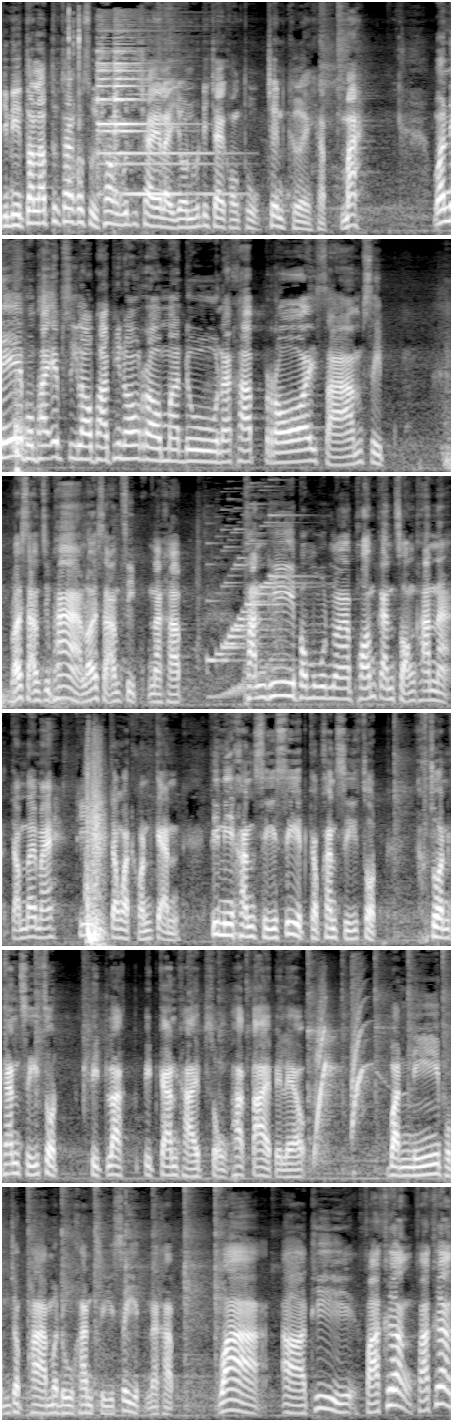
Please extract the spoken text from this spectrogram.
ยินดีต้อนรับทุกท่านเข้าสู่ช่องวุฒิชัยไหลยนวุฒิชัยของถูกเช่นเคยครับมาวันนี้ผมพา FC เราพาพี่น้องเรามาดูนะครับร้อยสามสิบร้อยสามสิบห้าร้อยสามสิบนะครับคันที่ประมูลมาพร้อมกัน 2 คันน่ะจำได้ไหมที่จังหวัดขอนแก่น ที่มีคันสีซีดกับคันสีสด ส่วนคันสีสดปิดหลักปิดการขายส่งภาคใต้ไปแล้ว วันนี้ผมจะพามาดูคันสีซีดนะครับ ว่าที่ฝาเครื่องฝาเครื่อง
